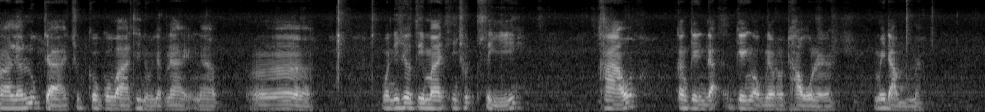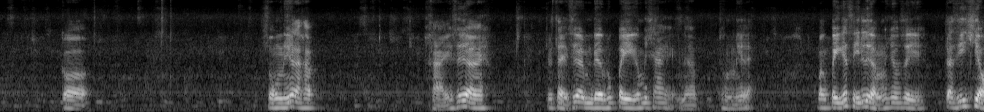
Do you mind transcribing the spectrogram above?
มาแล้วลูกจ๋าชุดโกโกวาที่หนูอยากได้นะครับอวันนี้เชลซีมาชุดสี ขาวกางเกงดะกางเกงออกแนวเทาๆหน่อยนะไม่ดำนะ ก็ ทรงนี้แหละครับ ขายเสื้อไงจะใส่เสื้อเดิมทุกปีก็ไม่ใช่นะครับ ตรงนี้แหละ บางปีก็สีเหลืองเชลซีแต่สีเขียว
